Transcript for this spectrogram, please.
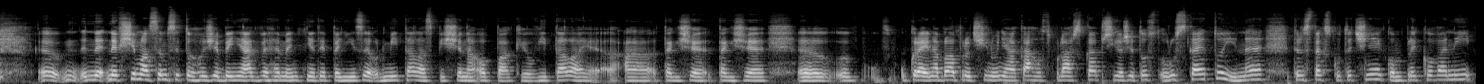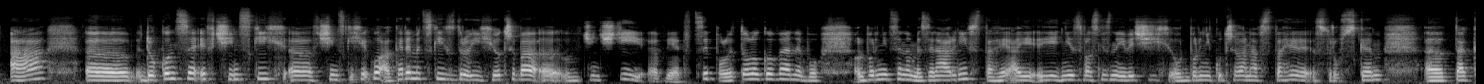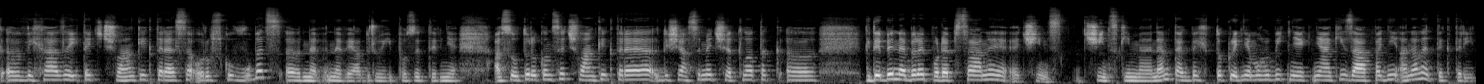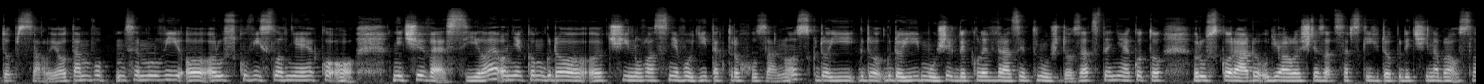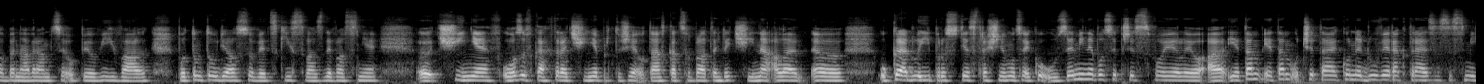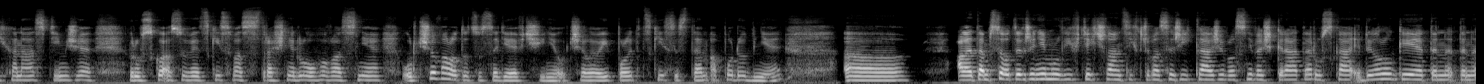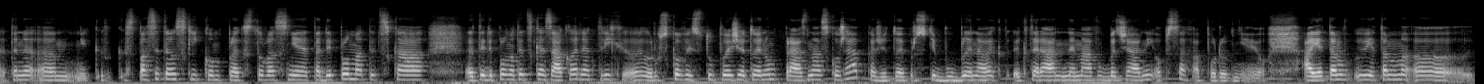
ne, nevšimla jsem si toho, že by nějak vehementně ty peníze odmítala, spíše naopak, jo, vítala je. A, a takže, takže uh, Ukrajina byla pro Čínu nějaká hospodářská příležitost, u Ruska je to jiné, ten vztah skutečně je komplikovaný a uh, dokonce i v čínských, uh, v čínských jako akademických zdrojích zdrojích, jo, třeba eh, čínští vědci, politologové nebo odborníci na mezinárodní vztahy a jedni z vlastně z největších odborníků třeba na vztahy s Ruskem, eh, tak eh, vycházejí teď články, které se o Rusku vůbec ne, nevyjadřují pozitivně. A jsou to dokonce články, které, když já jsem je četla, tak kdyby nebyly podepsány čínsk, čínským jménem, tak bych to klidně mohl být nějaký západní analytik, který to psal. Jo? Tam se mluví o, o Rusku výslovně jako o ničivé síle, o někom, kdo Čínu vlastně vodí tak trochu za nos, kdo jí, kdo, kdo jí může kdykoliv vrazit nůž do zad, stejně jako to Rusko rádo udělalo ještě za carských dob, kdy Čína byla oslabená v rámci opiových válek. Potom to udělal Sovětský svaz, kdy vlastně Číně, v uvozovkách teda Číně, protože je otázka, co byla tehdy Čína, ale uh, ukradli jí prostě strašně moc jako území nebo si přisvojili. Jo. A je tam, je tam určitá jako nedůvěra, která je zase smíchaná s tím, že Rusko a Sovětský svaz strašně dlouho vlastně určovalo to, co se děje v Číně, určilo její politický systém a podobně. Uh, ale tam se otevřeně mluví v těch článcích, třeba se říká, že vlastně veškerá ta ruská ideologie, ten, ten, ten um, spasitelský komplex, to vlastně ta diplomatická, ty diplomatické základy, na kterých uh, Rusko vystupuje, že to je jenom prázdná skořápka, že to je prostě bublina, která nemá vůbec žádný obsah a podobně. Jo. A je tam, je tam uh,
